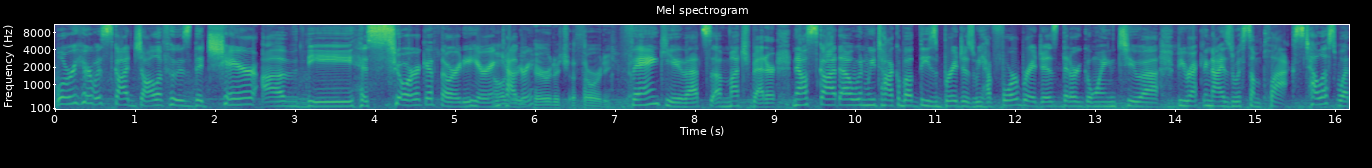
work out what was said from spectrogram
Well, we're here with Scott Jolliffe, who is the chair of the Historic Authority here in Calgary. Heritage Authority. Thank you. That's uh, much better. Now, Scott, uh, when we talk about these bridges, we have four bridges that are going to uh, be recognized with some plaques. Tell us what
